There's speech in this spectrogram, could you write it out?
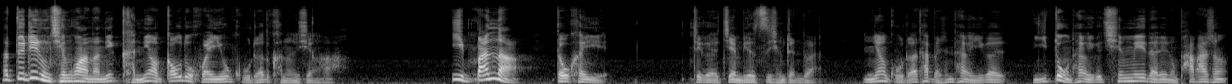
那对这种情况呢，你肯定要高度怀疑有骨折的可能性哈。一般呢都可以这个鉴别自行诊断。你像骨折，它本身它有一个。一动，它有一个轻微的这种啪啪声，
